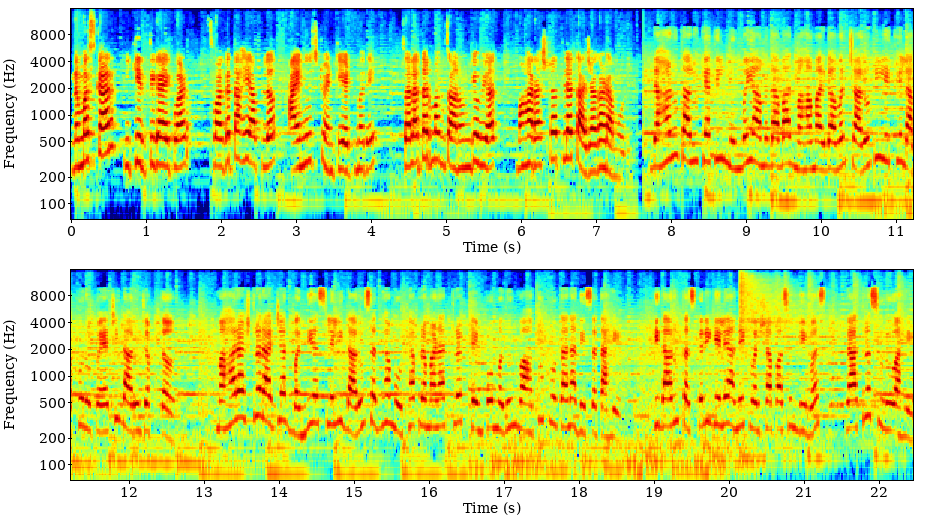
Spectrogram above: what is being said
नमस्कार मी कीर्ती गायकवाड. स्वागत आहे आपलं आय न्यूज ट्वेंटी एटमध्ये चला तर मग जाणून घेऊयात महाराष्ट्रातल्या ताज्या घडामोडी. डहाणू तालुक्यातील मुंबई अहमदाबाद महामार्गावर चारोटी येथे लाखो रुपयाची दारू जप्त. महाराष्ट्र राज्यात बंदी असलेली दारू सध्या मोठ्या प्रमाणात ट्रक टेम्पो मधून वाहतूक होताना दिसत आहे. ही दारू तस्करी गेले अनेक वर्षापासून दिवस रात्र सुरू आहे.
